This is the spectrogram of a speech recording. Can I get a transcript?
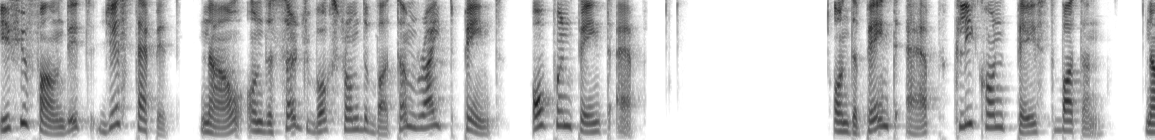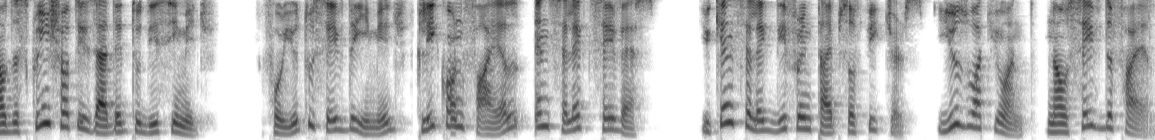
If you found it, just tap it. Now, on the search box from the bottom, write Paint. Open Paint app. On the Paint app, click on Paste button. Now the screenshot is added to this image. For you to save the image, click on File and select Save As. You can select different types of pictures. Use what you want. Now save the file.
